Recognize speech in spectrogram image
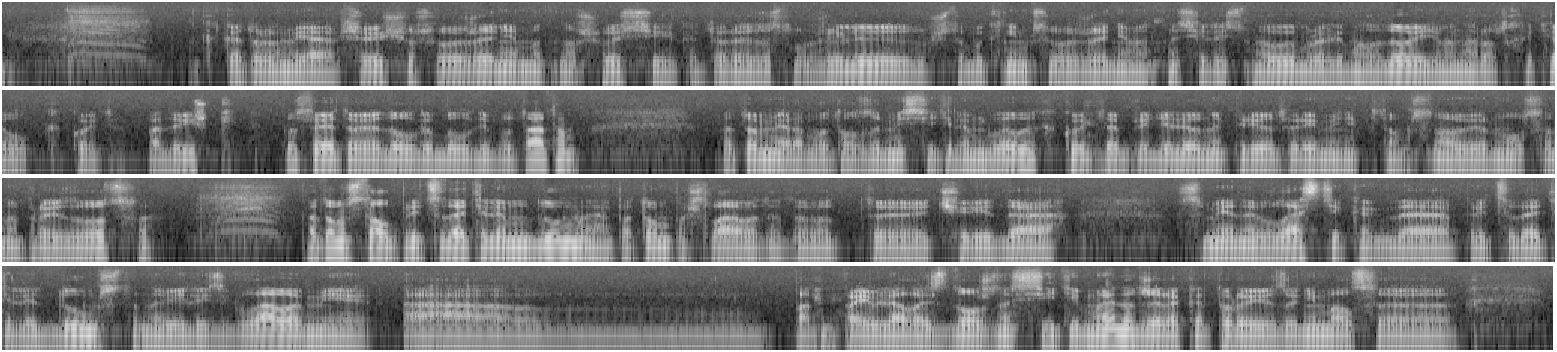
к которым я все еще с уважением отношусь, и которые заслужили, чтобы к ним с уважением относились. Но выбрали молодой, видимо, народ хотел какой-то подвижки. После этого я долго был депутатом, потом я работал заместителем главы какой-то определенный период времени, потом снова вернулся на производство. Потом стал председателем Думы, а потом пошла вот эта вот э, череда смены власти, когда председатели Дум становились главами, а появлялась должность сити-менеджера, который занимался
